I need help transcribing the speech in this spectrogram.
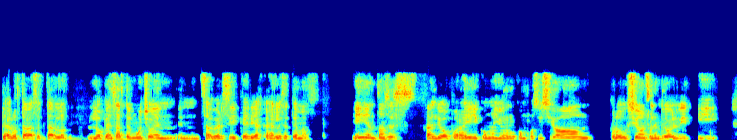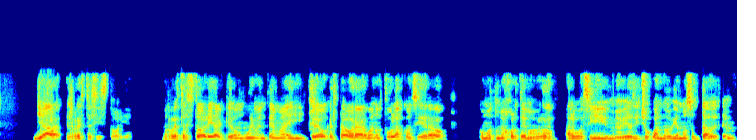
Te ha costado aceptarlo. Lo pensaste mucho en, saber si querías caerle ese tema. Y entonces salió por ahí con ayuda de composición, producción, se le entregó el beat y ya el resto es historia. El resto es historia, quedó un muy buen tema y creo que hasta ahora, bueno, tú lo has considerado como tu mejor tema, ¿verdad? Algo así me habías dicho cuando habíamos soltado el tema.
